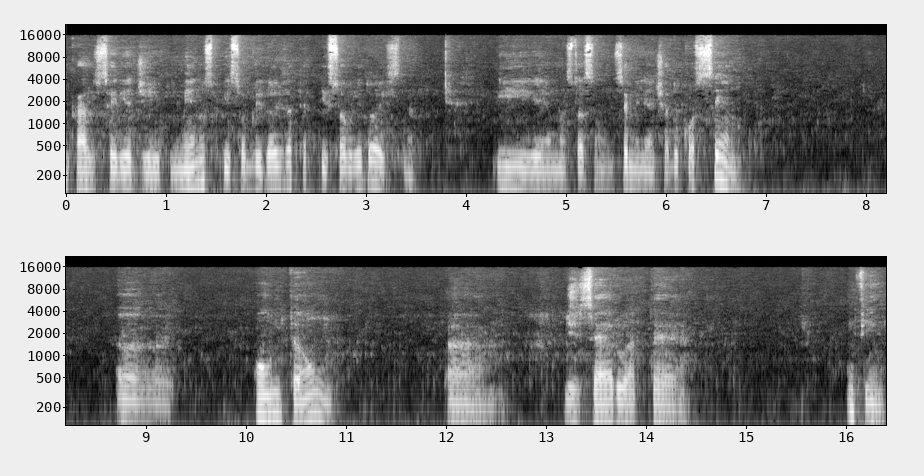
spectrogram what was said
no caso seria de menos π sobre 2 até π sobre 2. Né? E é uma situação semelhante à do cosseno. Uh, ou então, uh, de 0 até enfim,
